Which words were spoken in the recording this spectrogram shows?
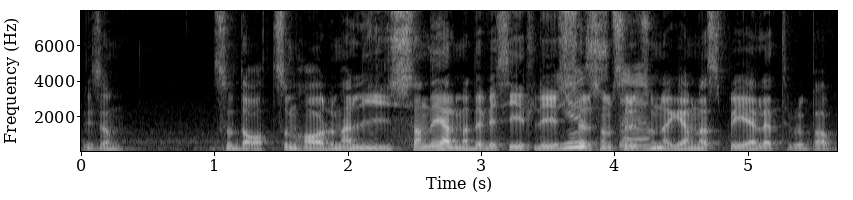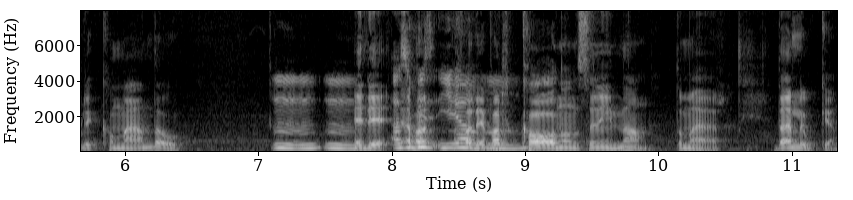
liksom, soldat som har de här lysande hjälmarna, där visiret lyser, Just som ser ut som det gamla spelet Republic Commando. Mm, mm. Är det, Alltså, har, ja, har det varit mm. kanon sen innan? De här, den looken?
